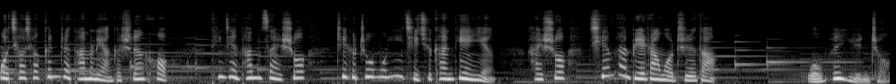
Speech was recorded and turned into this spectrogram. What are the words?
我悄悄跟着他们两个身后，听见他们在说这个周末一起去看电影，还说千万别让我知道。我问云州：“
